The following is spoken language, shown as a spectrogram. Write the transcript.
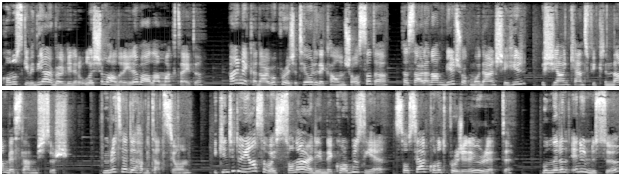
konus gibi diğer bölgelere ulaşım ağlarıyla bağlanmaktaydı. Her ne kadar bu proje teoride kalmış olsa da tasarlanan birçok modern şehir ışıyan kent fikrinden beslenmiştir. Unité de Habitation İkinci Dünya Savaşı sona erdiğinde Corbusier sosyal konut projeleri üretti. Bunların en ünlüsü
